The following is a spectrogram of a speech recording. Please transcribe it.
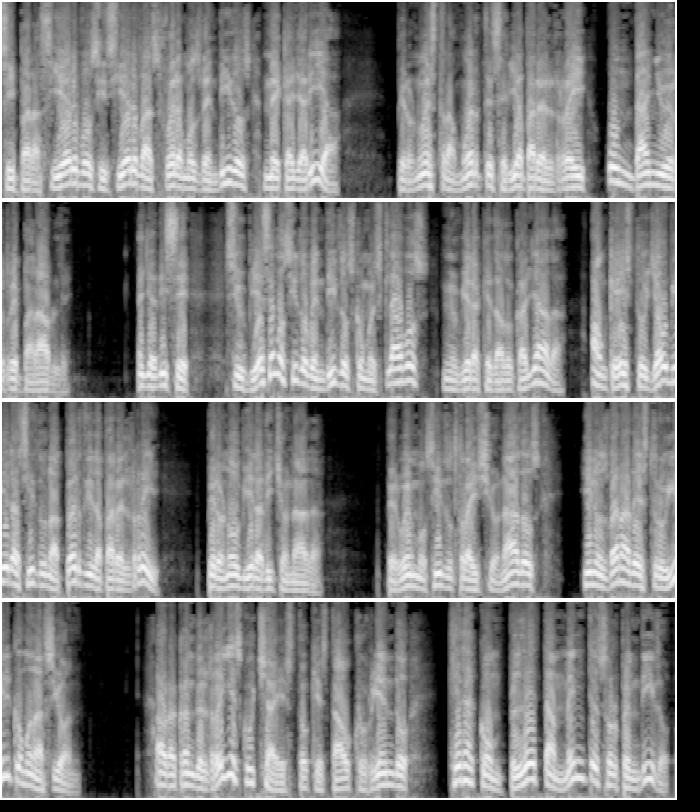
Si para siervos y siervas fuéramos vendidos, me callaría, pero nuestra muerte sería para el rey un daño irreparable. Ella dice, si hubiésemos sido vendidos como esclavos, me hubiera quedado callada, aunque esto ya hubiera sido una pérdida para el rey, pero no hubiera dicho nada. Pero hemos sido traicionados y nos van a destruir como nación. Ahora, cuando el rey escucha esto que está ocurriendo, queda completamente sorprendido.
